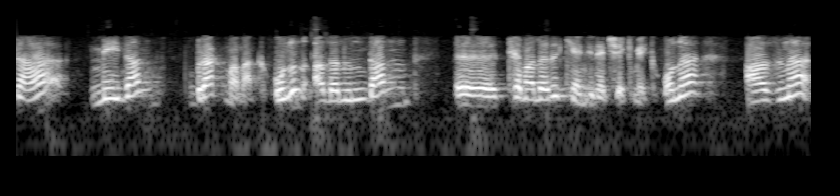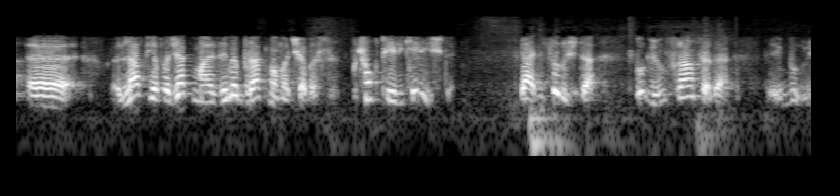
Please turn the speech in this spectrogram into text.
sağ meydan bırakmamak. Onun alanından e, temaları kendine çekmek. Ona ağzına e, laf yapacak malzeme bırakmama çabası. Bu çok tehlikeli işte. Yani sonuçta bugün Fransa'da e, bu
